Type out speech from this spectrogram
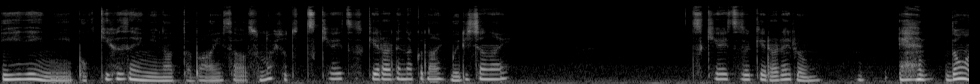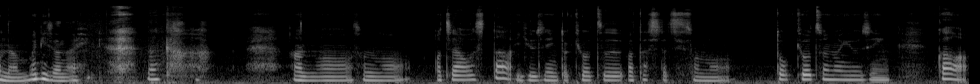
ED に勃起不全になった場合さその人と付き合い続けられなくない？無理じゃない？付き合い続けられるん？えどうなん？無理じゃない？なんか あのそのお茶をした友人と共通私たちそのと共通の友人が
